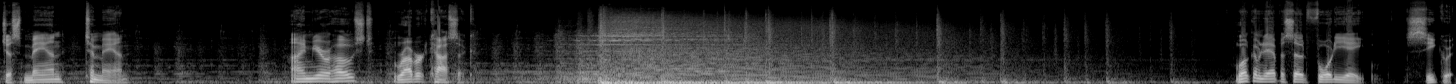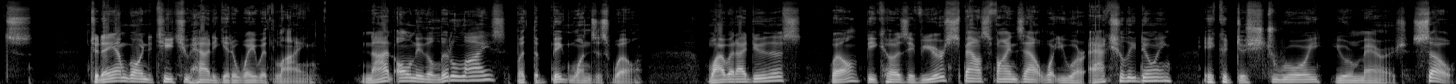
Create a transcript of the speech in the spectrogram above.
just man to man. I'm your host, Robert Kosick. Welcome to episode 48 Secrets. Today I'm going to teach you how to get away with lying. Not only the little lies, but the big ones as well. Why would I do this? Well, because if your spouse finds out what you are actually doing, it could destroy your marriage. So,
